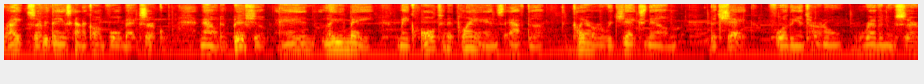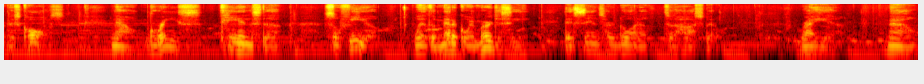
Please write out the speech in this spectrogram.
right? So everything's kind of come full back circle. Now the bishop and Lady May make alternate plans after Clara rejects them the check for the Internal Revenue Service costs. Now Grace tends to Sophia with a medical emergency that sends her daughter to the hospital. Right here. Now,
